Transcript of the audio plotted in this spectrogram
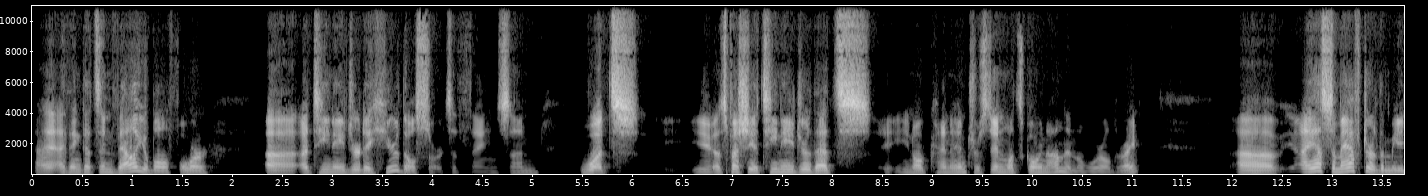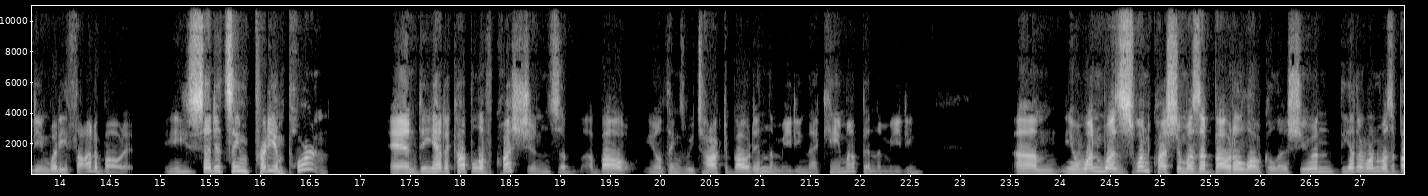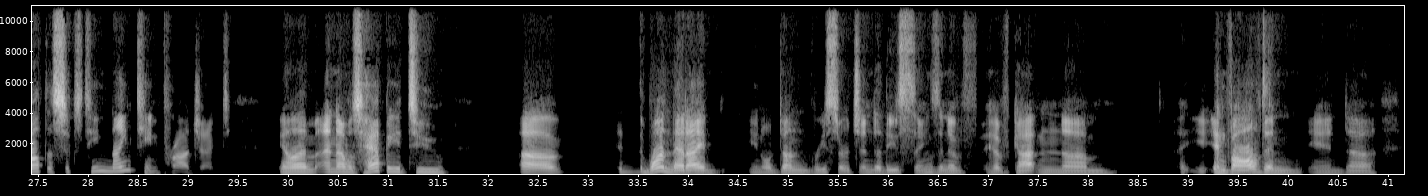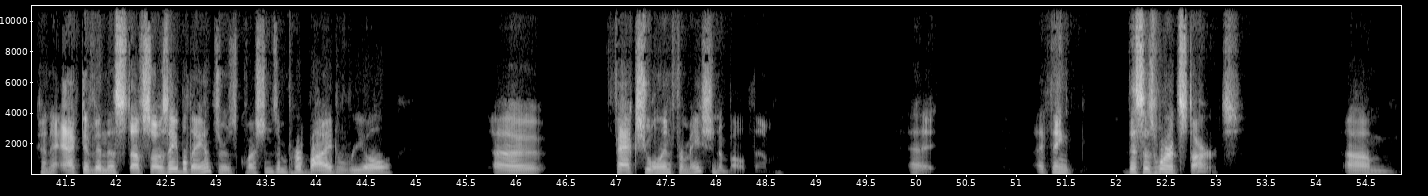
I, I think that's invaluable for uh, a teenager to hear those sorts of things and what's you know, especially a teenager that's you know kind of interested in what's going on in the world, right? Uh, I asked him after the meeting what he thought about it. He said it seemed pretty important and he had a couple of questions about you know things we talked about in the meeting that came up in the meeting um, you know one was one question was about a local issue and the other one was about the 1619 project you know and, and i was happy to uh one that i'd you know done research into these things and have have gotten um involved and and uh kind of active in this stuff so i was able to answer his questions and provide real uh factual information about them. Uh, I think this is where it starts. Um,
